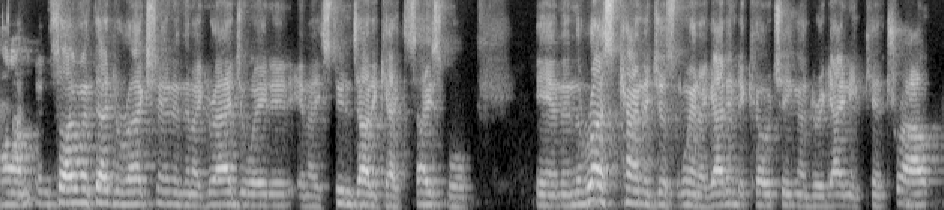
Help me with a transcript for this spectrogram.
Um, and so I went that direction, and then I graduated, and I student taught at Cactus High School. And then the rest kind of just went. I got into coaching under a guy named Ken Trout,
